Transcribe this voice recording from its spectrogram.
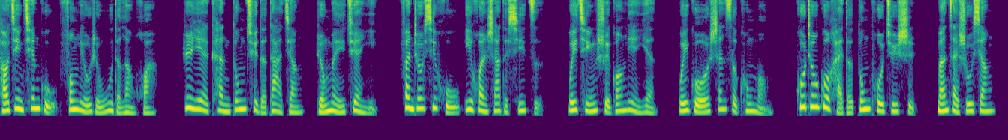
淘尽千古风流人物的浪花。日夜看东去的大江，仍没倦意。泛舟西湖，一浣纱的西子，唯情水光潋滟，唯国山色空蒙。孤舟过海的东坡居士，满载书香，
